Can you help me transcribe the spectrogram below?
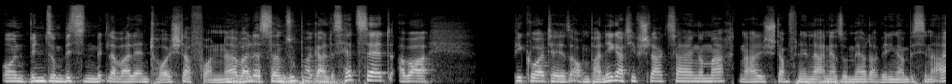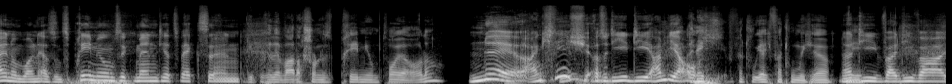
und bin so ein bisschen mittlerweile enttäuscht davon, ne? weil das ist dann ein super geiles Headset, aber Pico hat ja jetzt auch ein paar Negativschlagzeilen gemacht. Na, die stampfen den Laden ja so mehr oder weniger ein bisschen ein und wollen eher so ins Premium-Segment jetzt wechseln. Die Brille war doch schon Premium teuer, oder? Nee, eigentlich nicht. Also die, die haben die ja auch. Ich vertue, ja, ich vertue mich, ja. Ne, Nee. die, weil die war,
